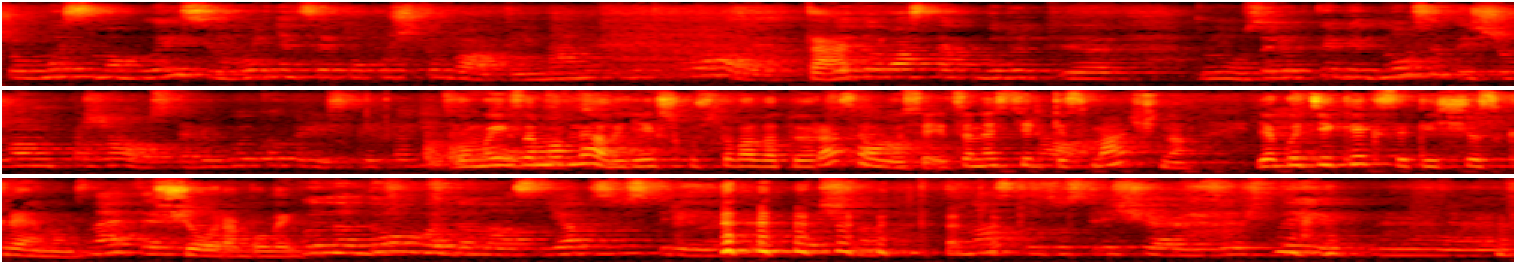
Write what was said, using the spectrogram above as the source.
Щоб ми змогли сьогодні це покуштувати. І нам відклали. Так. До вас так будуть е, ну, залюбки відноситись, що вам, пожалуйста, любой каприз, приходіть. Бо ми їх замовляли, я їх скуштувала той раз, Алуся, і це настільки Так. смачно, як оті кексики, що з кремом. Знаєте, Вчора були. Ви надовго до нас як зустрінете? Точно у нас тут зустрічають завжди м,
